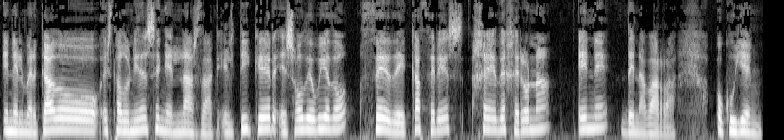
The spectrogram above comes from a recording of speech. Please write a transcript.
En el mercado estadounidense, en el Nasdaq, el ticker es O de Oviedo, C de Cáceres, G de Gerona, N de Navarra. Okuyem.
